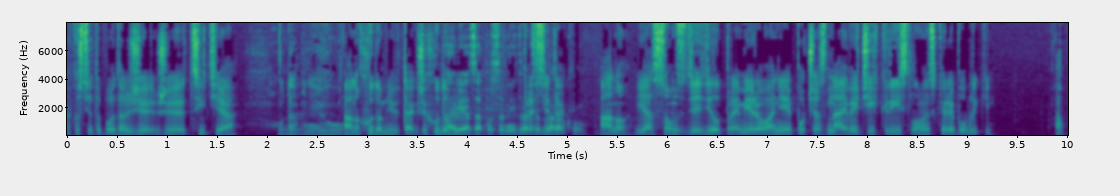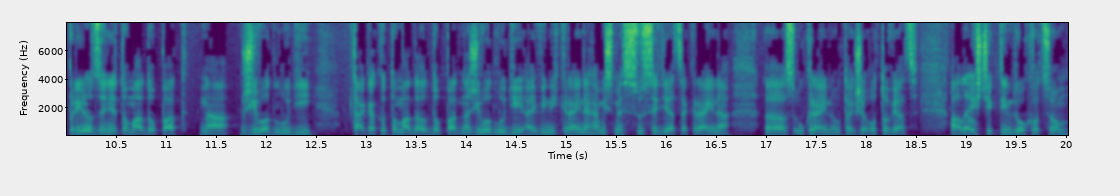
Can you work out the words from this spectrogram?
ako ste to povedali, že, že cítia Chudobnejú. Áno, chudobnejú, takže chudobnejú. Najviac za posledných 22 Presne rokov. Tak. Áno, ja som zdedil premiérovanie počas najväčších kríz Slovenskej republiky. A prirodzene to má dopad na život ľudí, tak ako to má dopad na život ľudí aj v iných krajinách. A my sme susediaca krajina e, s Ukrajinou, takže o to viac. Ale no. ešte k tým dôchodcom,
